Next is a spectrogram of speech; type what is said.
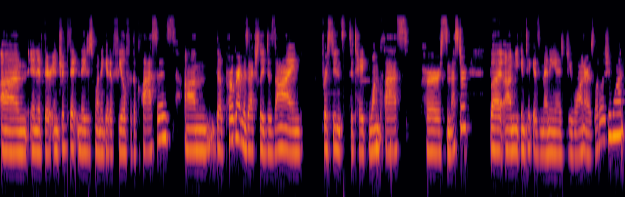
Um, and if they're interested and they just want to get a feel for the classes, um, the program is actually designed for students to take one class per semester, but um, you can take as many as you want or as little as you want.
